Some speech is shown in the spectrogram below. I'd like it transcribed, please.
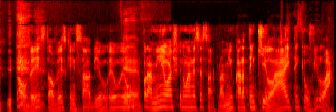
talvez, talvez, quem sabe. Eu, eu, eu, É. pra mim, eu acho que não é necessário. Pra mim, o cara tem que ir lá e tem que ouvir lá.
